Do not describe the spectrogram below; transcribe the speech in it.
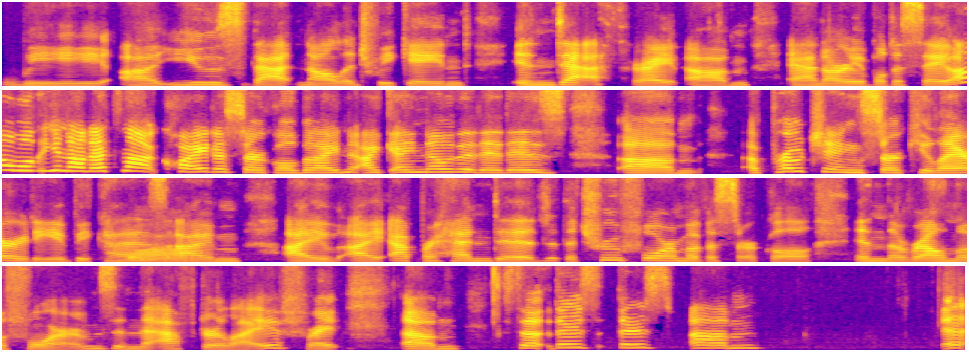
we uh, use that knowledge we gained in death right? Um, and are able to say oh well you know that's not quite a circle but i i, I know that it is um, approaching circularity because wow. I'm I I apprehended the true form of a circle in the realm of forms in the afterlife, right? Um, so there's there's um, I,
